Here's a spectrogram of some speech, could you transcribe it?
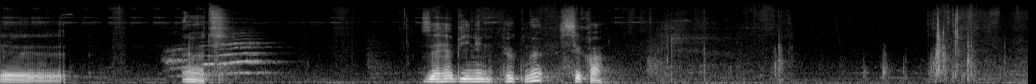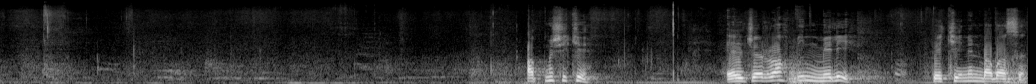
Ee, evet. Zehebi'nin hükmü sika. Altmış iki. El-Cerrah bin Melih, Veki'nin babası.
